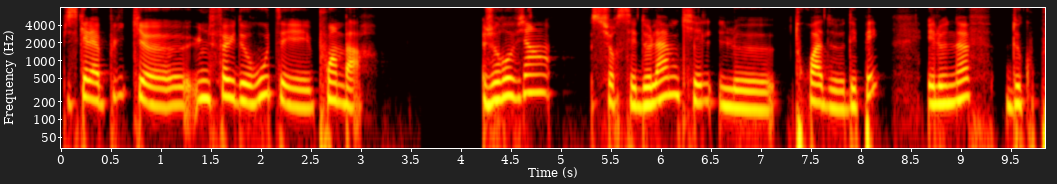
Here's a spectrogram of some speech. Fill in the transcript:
puisqu'elle applique euh, une feuille de route et point barre. Je reviens sur ces deux lames, qui est le 3 d'épée et le 9 de coupe.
